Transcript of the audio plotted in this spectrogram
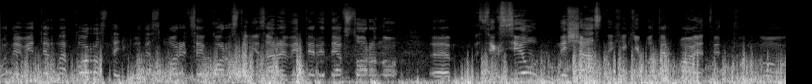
Буде вітер на коростень, буде сморід цей коростень. І зараз вітер йде в сторону е, цих сіл нещасних, які потерпають від, ну,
